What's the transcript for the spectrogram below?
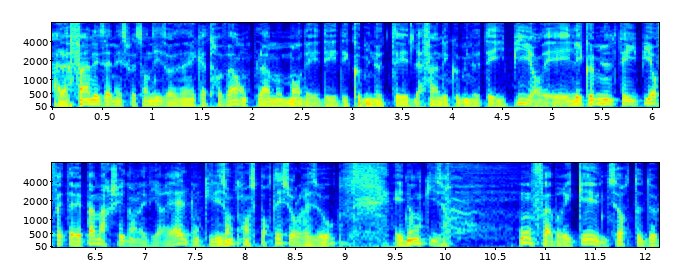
à la fin des années 70, dans les années 80, en plein moment des des, communautés, de la fin des communautés hippies. Et les communautés hippies, en fait, n'avaient pas marché dans la vie réelle, donc ils les ont transportées sur le réseau. Et donc, ils ont fabriqué une sorte de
